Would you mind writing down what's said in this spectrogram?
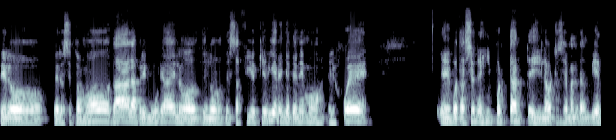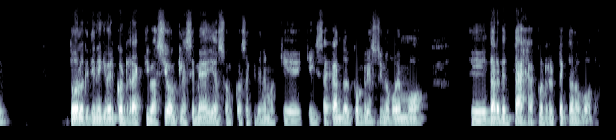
pero, pero se tomó dada la premura de, los, de los desafíos que vienen. Ya tenemos el jueves eh, votaciones importantes y la otra semana también todo lo que tiene que ver con reactivación, clase media, son cosas que tenemos que, ir sacando del Congreso y no podemos eh, dar ventajas con respecto a los votos.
